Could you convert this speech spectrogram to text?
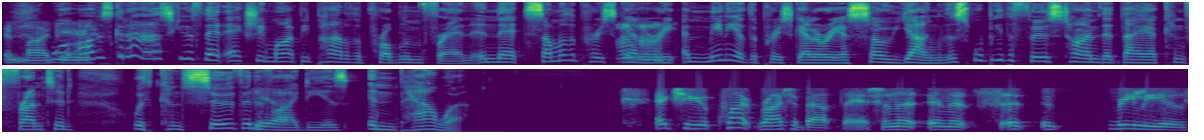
in my Well, view. I was going to ask you if that actually might be part of the problem, Fran, in that some of the press gallery Mm-hmm. and many of the press gallery are so young. This will be the first time that they are confronted with conservative Yeah. ideas in power. Actually, you're quite right about that, and it, and it's it, it really is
